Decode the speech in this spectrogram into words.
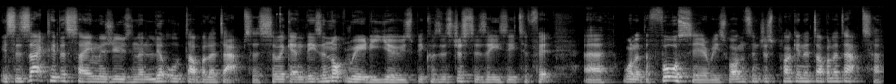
It's exactly the same as using a little double adapter. So again, these are not really used because it's just as easy to fit uh, one of the 4 series ones and just plug in a double adapter.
